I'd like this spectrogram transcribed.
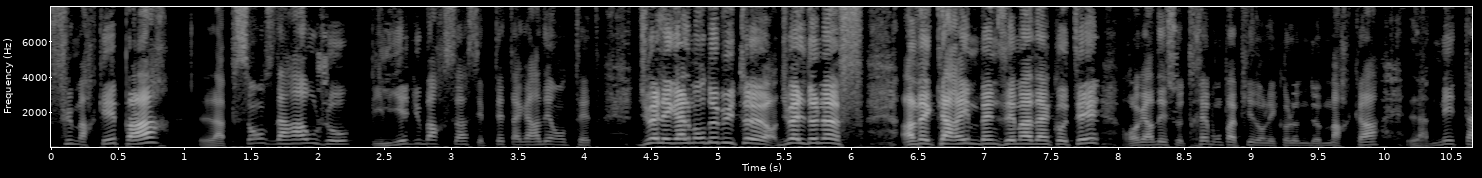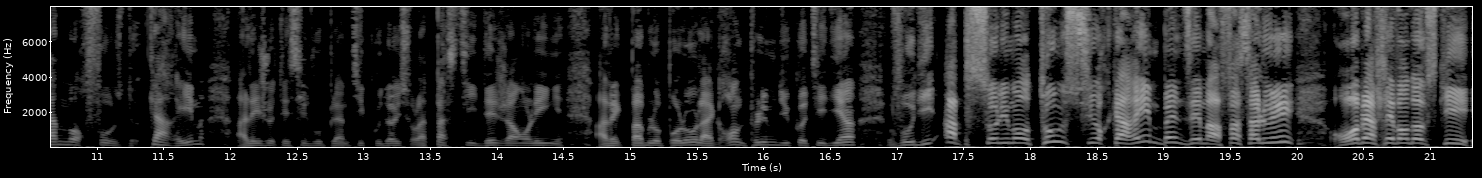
fut marquée par l'absence d'Araujo, pilier du Barça, c'est peut-être à garder en tête. Duel également de buteurs, duel de neuf, avec Karim Benzema d'un côté. Regardez ce très bon papier dans les colonnes de Marca, la métamorphose de Karim. Allez jeter s'il vous plaît un petit coup d'œil sur la pastille déjà en ligne avec Pablo Polo, la grande plume du quotidien, vous dit absolument tout sur Karim Benzema. Face à lui, Robert Lewandowski,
